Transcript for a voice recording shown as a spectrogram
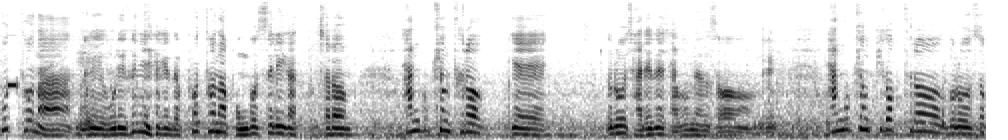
포터나 네. 우리 우리 흔히 얘기하는 포터나 봉고 3처럼 한국형 트럭으로 자리를 잡으면서 네. 한국형 픽업 트럭으로서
